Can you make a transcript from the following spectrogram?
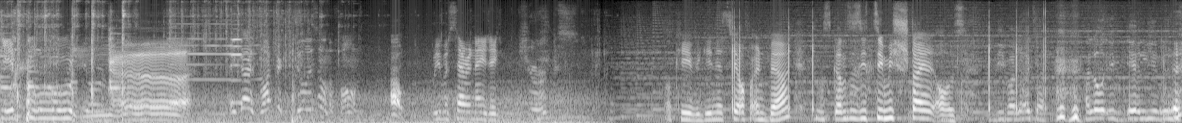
die Buhne? Hey guys, Roger still is on the phone. Oh, we were serenading. Jerks. Okay, wir gehen jetzt hier auf einen Berg. Das Ganze sieht ziemlich steil aus. Lieber Leute, hallo ihr Lieben.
